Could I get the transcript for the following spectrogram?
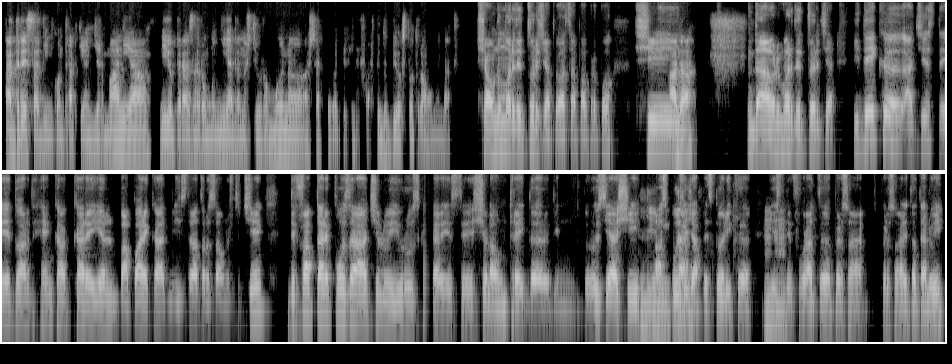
adresa din contract e în Germania, ei operează în România, dar nu știu română, așa că devine foarte dubios totul la un moment dat. Și au număr de Turcia pe WhatsApp, apropo. Și... A, da? Da, au număr de Turcia. Ideea e că acest Edward Hancock, care el apare ca administrator sau nu știu ce, de fapt are poza acelui rus care este și la un trader din Rusia și din, a spus da. deja pe story că mm-hmm. este furată persoana, personalitatea lui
